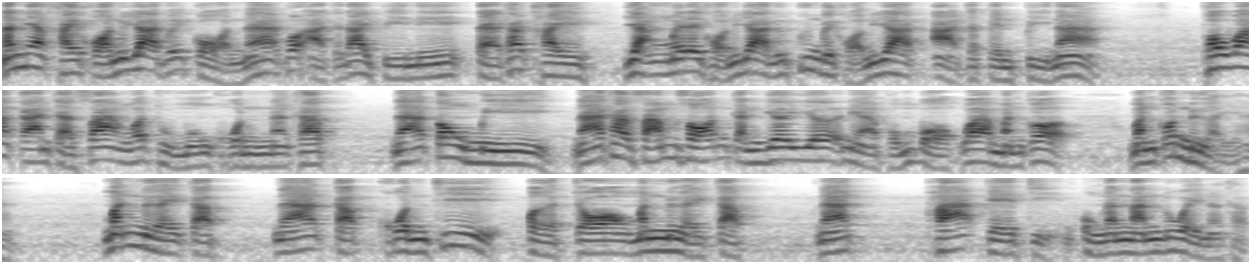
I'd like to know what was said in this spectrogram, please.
นั้นเนี่ยใครขออนุญาตไว้ก่อนนะ ก็อาจจะได้ปีนี้ แต่ถ้าใครยังไม่ได้ขออนุญาตหรือเพิ่งไปขออนุญาตอาจจะเป็นปีหน้า เพราะว่าการจัดสร้างวัตถุมงคลนะครับ นะต้องมีนะถ้าซ้ำซ้อนกันเยอะๆเนี่ย ผมบอกว่ามันก็มันก็เหนื่อยฮะ มันเหนื่อยกับนะกับคนที่เปิดจองมันเหนื่อยกับนะพระเกจิองค์นั้นๆด้วยนะครับ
